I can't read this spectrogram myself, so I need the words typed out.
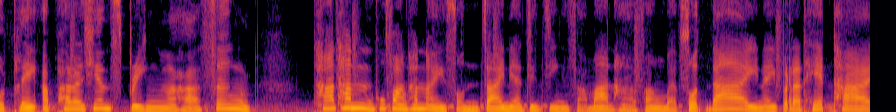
บทเพลง Appalachian Spring นะคะ ซึ่งถ้าท่านผู้ฟังท่านไหนสนใจเนี่ย จริง ๆ สามารถหาฟังแบบสดได้ในประเทศไทย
